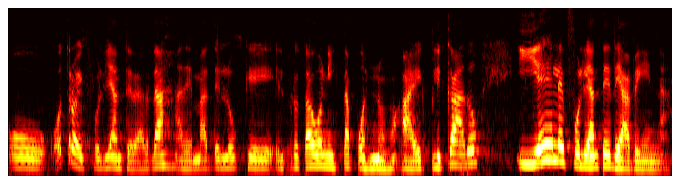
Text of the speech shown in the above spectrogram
otro exfoliante, ¿verdad? Además de lo que el protagonista pues nos ha explicado, y es el exfoliante de avena,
